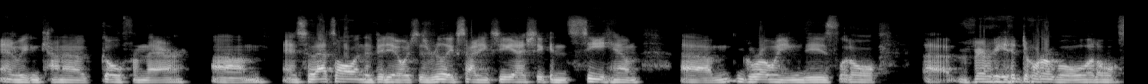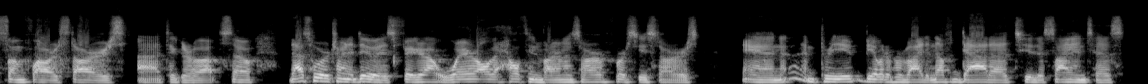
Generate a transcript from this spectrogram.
and we can kind of go from there. Um, and so that's all in the video, which is really exciting. So you actually can see him um, growing these little uh, very adorable little sunflower stars uh, to grow up. So that's what we're trying to do is figure out where all the healthy environments are for sea stars and, and be, be able to provide enough data to the scientists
